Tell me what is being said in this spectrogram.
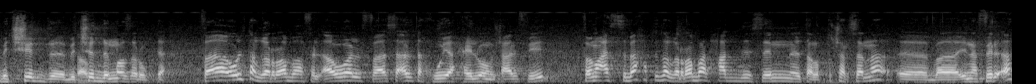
بتشد بتشد النظر وبتاع. فقلت أجربها في الأول فسألت أخويا حلوة مش عارف إيه. فمع السباحة ابتديت أجربها لحد سن 13 سنة آه، بقينا فرقة.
